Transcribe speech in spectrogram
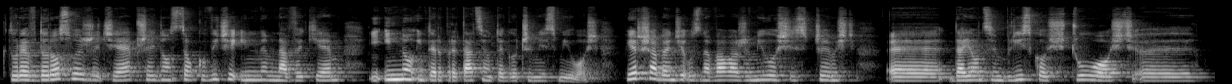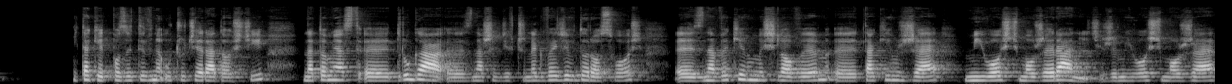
które w dorosłe życie przejdą z całkowicie innym nawykiem i inną interpretacją tego, czym jest miłość. Pierwsza będzie uznawała, że miłość jest czymś e, dającym bliskość, czułość, e, i takie pozytywne uczucie radości. Natomiast e, druga e, z naszych dziewczynek wejdzie w dorosłość z nawykiem myślowym e, takim, że miłość może ranić, że miłość może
